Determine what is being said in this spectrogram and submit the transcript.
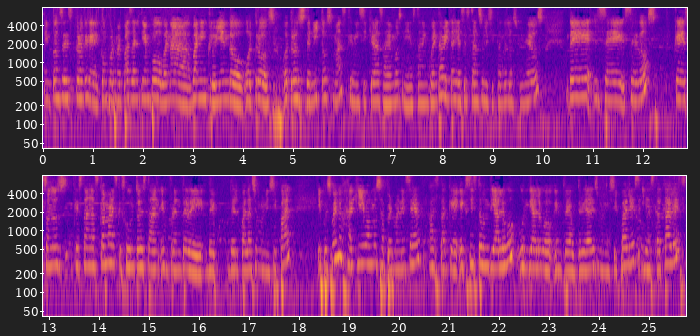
Entonces creo que conforme pasa el tiempo van a van incluyendo otros otros delitos más que ni siquiera sabemos ni están en cuenta. Ahorita ya se están solicitando los videos del C2 que son los que están las cámaras que juntos están enfrente de, del Palacio Municipal. Y pues bueno, aquí vamos a permanecer hasta que exista un diálogo, un diálogo entre autoridades municipales y estatales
